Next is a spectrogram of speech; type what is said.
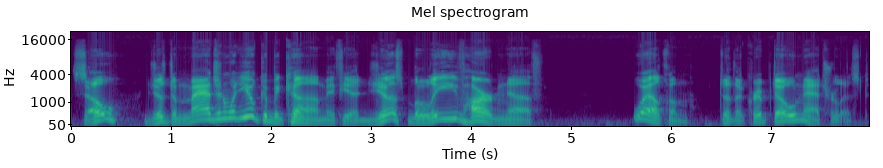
So, just imagine what you could become if you just believe hard enough. Welcome to the Crypto Naturalist.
